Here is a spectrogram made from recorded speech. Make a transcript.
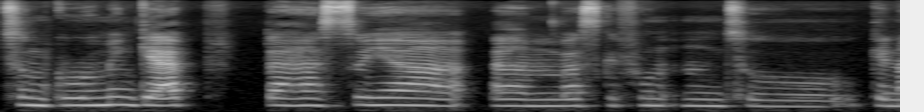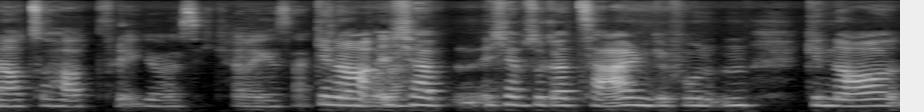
Zum Grooming Gap da hast du ja ähm, was gefunden zu genau zur Hautpflege, was ich gerade gesagt genau, habe. Genau, ich habe ich hab sogar Zahlen gefunden, genau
